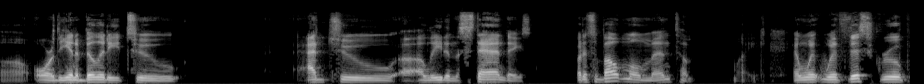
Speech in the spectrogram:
uh, or the inability to add to a lead in the standings, but it's about momentum, Mike. And with, with this group,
